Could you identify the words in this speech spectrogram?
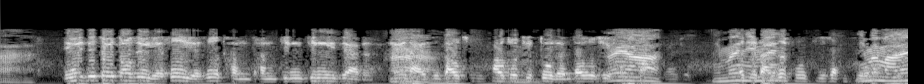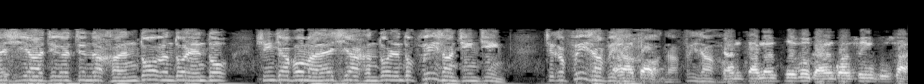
啊啊，因为这这个东西也是也是很很精进一下的，因为他也是到处到处去渡人，到处去对呀、你们你们。你们马来西亚这个真的很多很多人都，新加坡、马来西亚很多人都非常精进，这个非常非常好的，非常好。感感恩师傅，感恩观世音菩萨。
